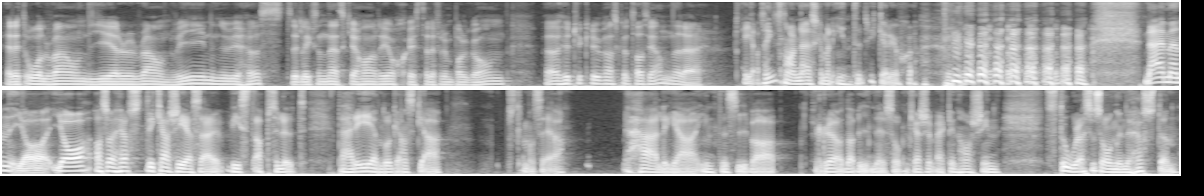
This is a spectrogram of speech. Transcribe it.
är det ett allround year round vin nu i höst? Liksom, när ska jag ha en Rioja istället för en Bourgogne? Hur tycker du man ska ta sig an det där? Jag tänkte snarare, när ska man inte dricka Rioja? Nej, men ja, ja, alltså höst, det kanske är så här, visst, absolut. Det här är ändå ganska, ska man säga, härliga, intensiva röda viner som kanske verkligen har sin stora säsong under hösten.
